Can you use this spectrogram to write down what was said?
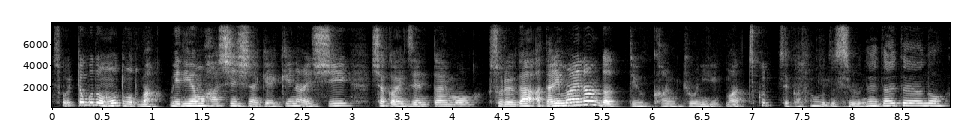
そういったことをもっともっと、まあ、メディアも発信しなきゃいけないし社会全体もそれが当たり前なんだっていう環境に、まあ、作っていかなそうですよね。大体あの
